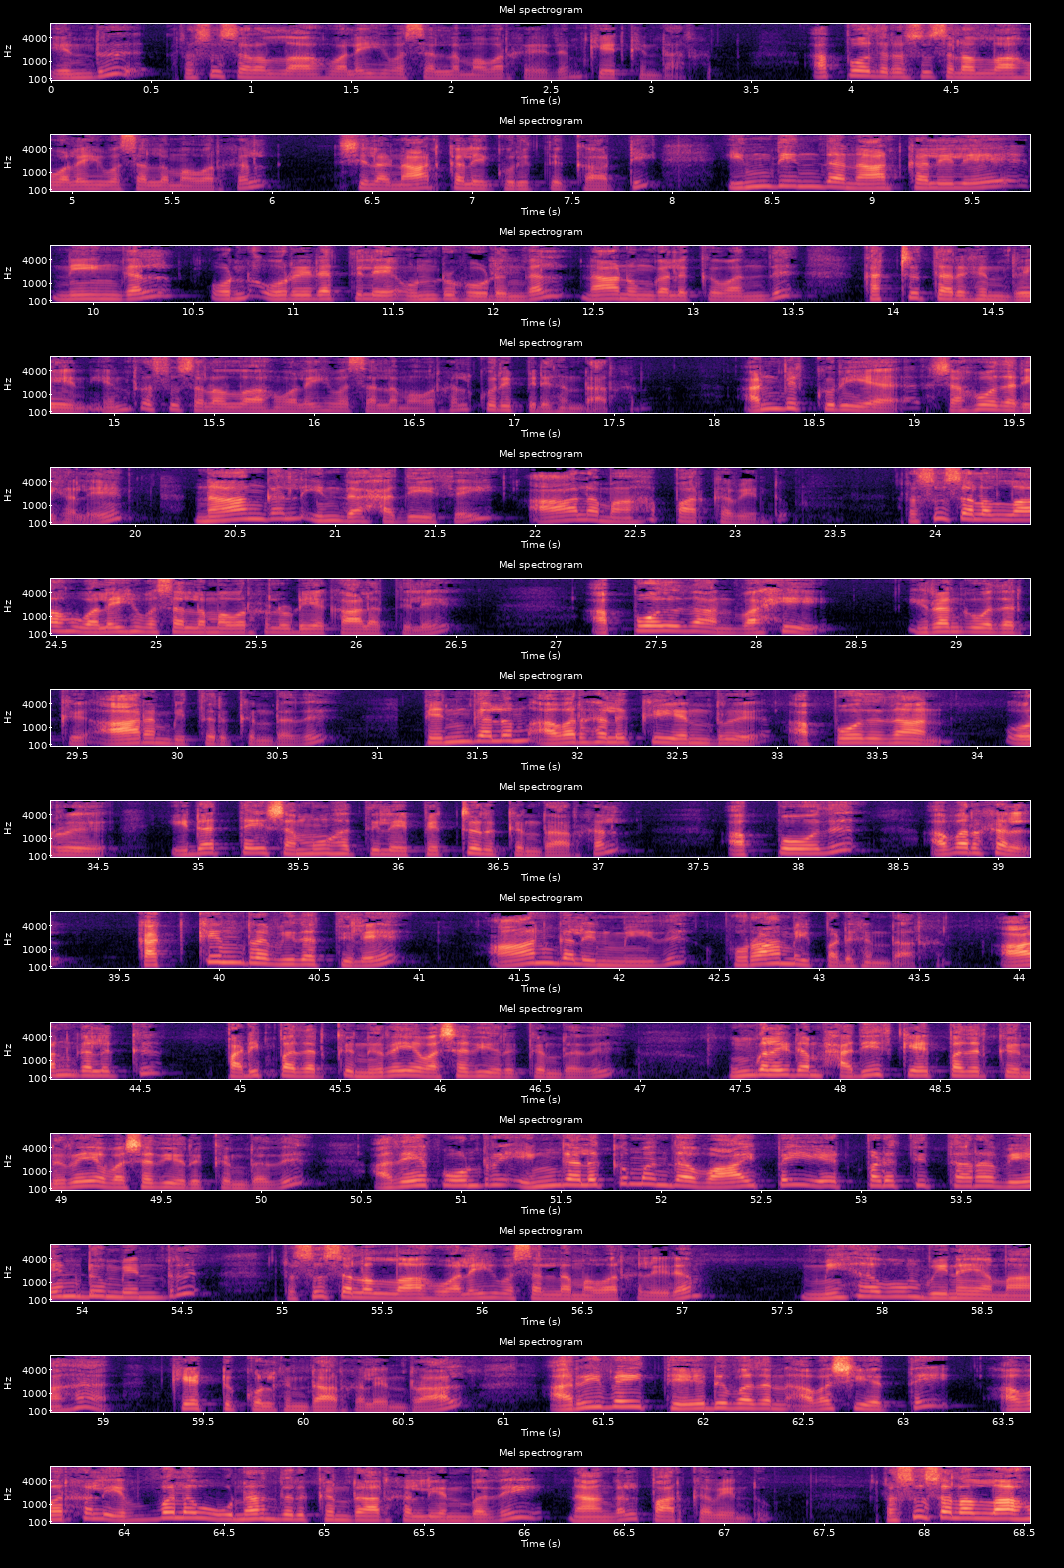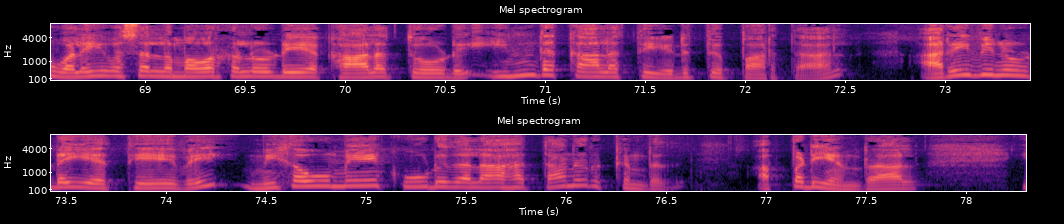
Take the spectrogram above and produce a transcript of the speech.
என்று ரசூ சலல்லாஹு அலஹி வசல்லம் அவர்களிடம் கேட்கின்றார்கள். அப்போது ரசூ சலல்லாஹு அலஹி வசல்லம் அவர்கள் சில நாட்களை குறித்து காட்டி இந்திந்த நாட்களிலே நீங்கள் ஒன் ஒரு இடத்திலே ஒன்று கூடுங்கள் நான் உங்களுக்கு வந்து கற்றுத் தருகின்றேன் என்று ரசூ ஸல்லல்லாஹு அலைஹி அவர்கள் குறிப்பிடுகின்றார்கள். அன்பிற்குரிய சகோதரிகளே நாங்கள் இந்த ஹதீஸை ஆழமாக பார்க்க வேண்டும். ரசூசலல்லாஹு அலஹி வசல்லம் அவர்களுடைய காலத்திலே அப்போதுதான் வகை இறங்குவதற்கு ஆரம்பித்திருக்கின்றது. பெண்களும் அவர்களுக்கு என்று அப்போதுதான் ஒரு இடத்தை சமூகத்திலே பெற்றிருக்கின்றார்கள். அப்போது அவர்கள் கற்கின்ற விதத்திலே ஆண்களின் மீது பொறாமைப்படுகின்றார்கள். ஆண்களுக்கு படிப்பதற்கு நிறைய வசதி இருக்கின்றது. உங்களிடம் ஹதீஸ் கேட்பதற்கு நிறைய வசதி இருக்கின்றது. அதே போன்று எங்களுக்கும் அந்த வாய்ப்பை ஏற்படுத்தி தர வேண்டும் என்று ரசூசல்லாஹு அலஹி வசல்லம் அவர்களிடம் மிகவும் வினயமாக கேட்டுக்கொள்கின்றார்கள் என்றால் அறிவை தேடுவதன் அவசியத்தை அவர்கள் எவ்வளவு உணர்ந்திருக்கின்றார்கள் என்பதை நாங்கள் பார்க்க வேண்டும். ரசூசல்லாஹு அலஹி வசல்லம் அவர்களுடைய காலத்தோடு இந்த காலத்தை எடுத்து பார்த்தால் அறிவினுடைய தேவை மிகவுமே கூடுதலாகத்தான் இருக்கின்றது. அப்படியென்றால்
